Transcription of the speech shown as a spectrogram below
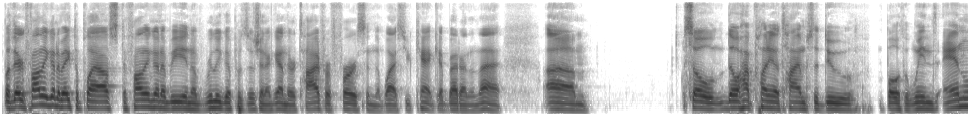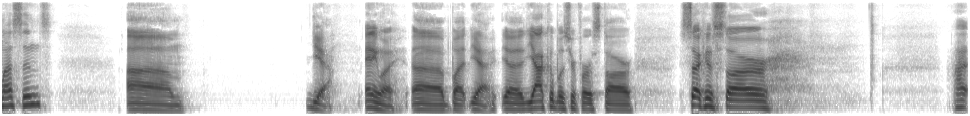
But they're finally going to make the playoffs. They're finally going to be in a really good position. Again, they're tied for first in the West. You can't get better than that. Um, so they'll have plenty of times to do both wins and lessons. Um, yeah. Anyway, uh, but yeah, yeah, Jakob was your first star. Second star, I,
